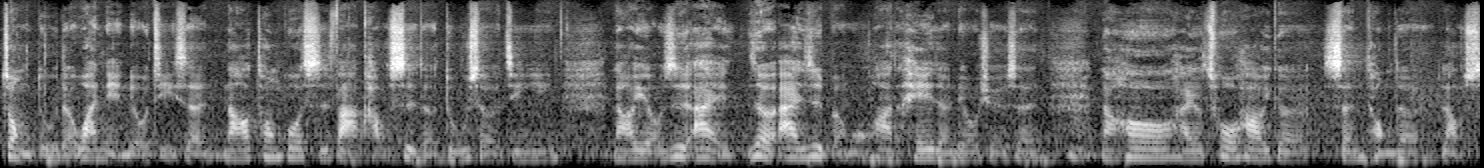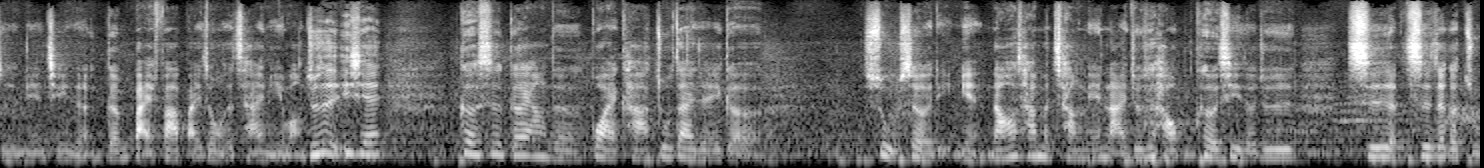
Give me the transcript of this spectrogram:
中毒的万年留级生，然后通过司法考试的毒舌精英，然后有热爱热爱日本文化的黑人留学生，然后还有绰号一个神童的老实年轻人，跟百发百中的猜谜王，就是一些各式各样的怪咖住在这个宿舍里面，然后他们常年来就是毫不客气的，就是。吃吃这个主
